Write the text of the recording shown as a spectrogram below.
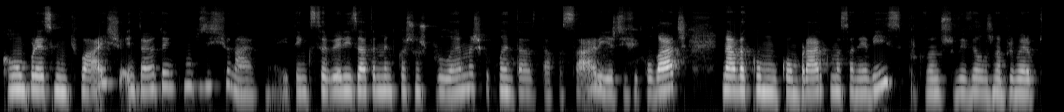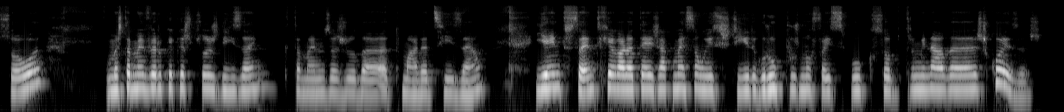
com um preço muito baixo, então eu tenho que me posicionar é? e tenho que saber exatamente quais são os problemas que o cliente está, a passar e as dificuldades. Nada como comprar, como a Sónia disse, porque vamos vivê-los na primeira pessoa mas também ver o que é que as pessoas dizem, que também nos ajuda a tomar a decisão. E é interessante que agora até já começam a existir grupos no Facebook sobre determinadas coisas.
